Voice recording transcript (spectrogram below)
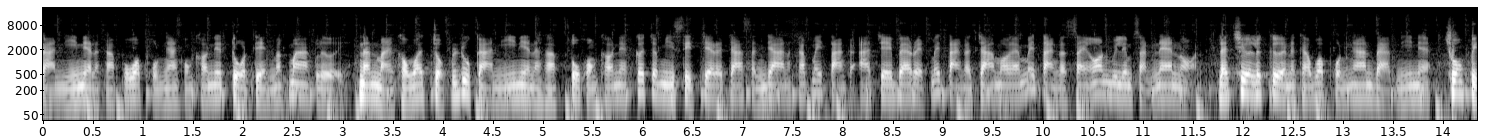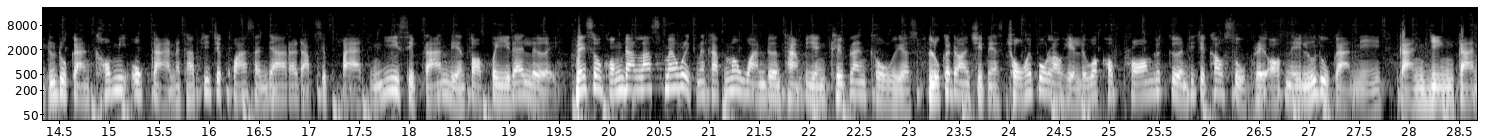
กาลนี้เนี่ยแหละครับเพราะว่าผลงานของเขาเนี่ยโดดเด่นมากๆเลย นั่นหมายความว่าจบฤดูกาลนี้เนี่ยนะครับตัวของเขาเนี่ยก็จะมีสิทธิ์เจรจาสัญญานะครับไม่ต่างกับอาร์เจแบร t ไม่ต่างกับจามอลแรงไม่ต่างกับไซออนวิลเลียมสันแน่นอน และเชื่อเหลือเกินนะครับว่าผลงานแบบนี้เนี่ยช่วงปิดฤดูกาลเขามีโอกาสนะครับที่จะคว้าสัญญาระดับ 18 ถึง 20 ล้านเหรียญต่อปีได้เลย ในส่วนของดัลลัสแมริกนะครับเมื่อวานเดินทางไปยังคลิฟแลนด์โคเรียสลูกาดอนชิดเนี่ยโชว์ให้พวกเราเห็นเลยว่าเขาพร้อมเหลือเกินที่จะเข้าสู่เพลย์ออฟในฤดูกาลนี้ การยิงการ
